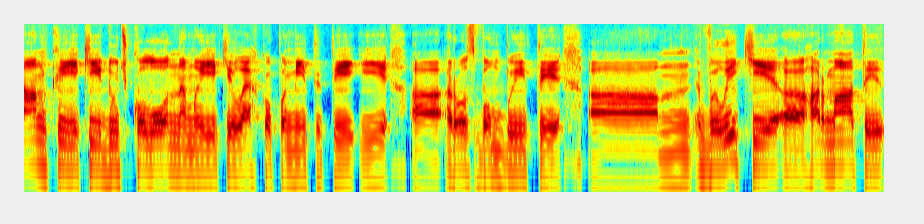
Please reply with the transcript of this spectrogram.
Танки, які йдуть колонами, які легко помітити і а, розбомбити, а, великі а, гармати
